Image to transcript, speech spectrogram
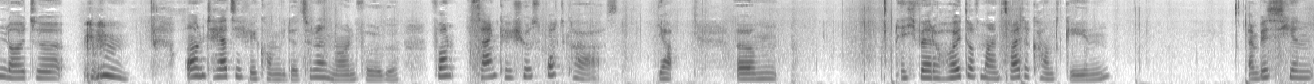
Moin Leute und herzlich willkommen wieder zu einer neuen Folge von Sein Cashews Podcast. Ja, ähm, ich werde heute auf meinen zweiten Account gehen, ein bisschen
